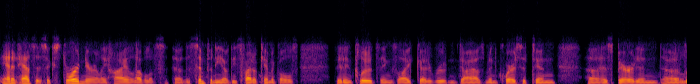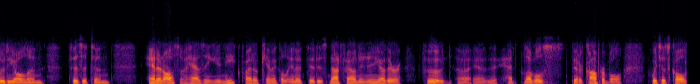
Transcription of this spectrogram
And it has this extraordinarily high level of uh, the symphony of these phytochemicals that include things like uh, rutin, diosmin, quercetin, uh, hesperidin, uh, luteolin, fisetin, and it also has a unique phytochemical in it that is not found in any other food uh, at, levels that are comparable, which is called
